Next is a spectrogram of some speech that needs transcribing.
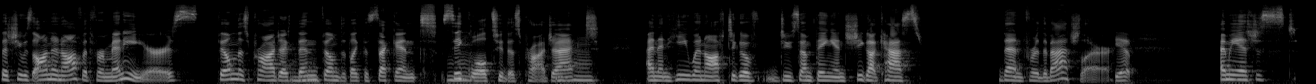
that she was on and off with for many years, filmed this project, then mm-hmm. filmed like the 2nd mm-hmm. sequel to this project. Mm-hmm. And then he went off to go do something and she got cast then for The Bachelor. Yep. I mean, it's just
